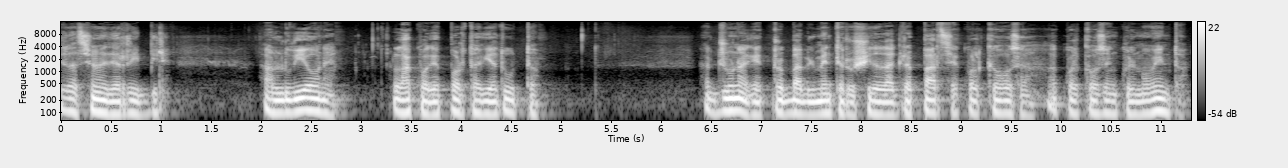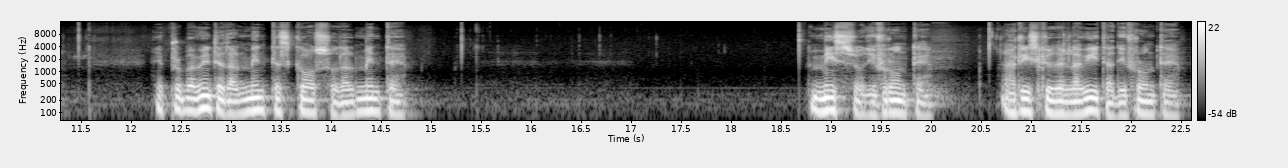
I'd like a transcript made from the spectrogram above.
Situazione terribile. Alluvione, l'acqua che porta via tutto. Arjuna che probabilmente è riuscito ad aggrapparsi a qualcosa, a qualcosa in quel momento e probabilmente talmente scosso, talmente messo di fronte al rischio della vita, di fronte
